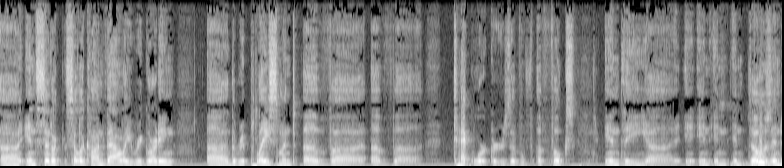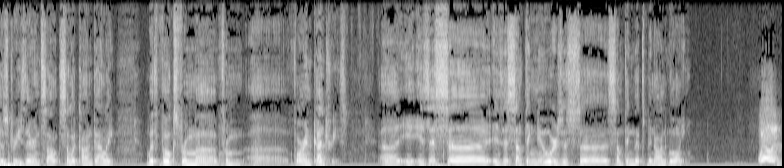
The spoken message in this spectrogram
uh, in Sil- Silicon Valley regarding uh, the replacement of uh, of uh, tech workers of, of folks in the uh, in, in in those industries there in Silicon Valley with folks from uh, from foreign countries. is this is this something new or is this something that's been ongoing? Well, it,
